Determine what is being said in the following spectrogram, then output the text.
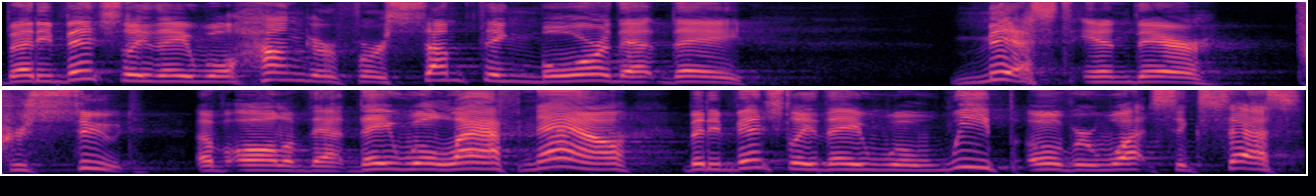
but eventually they will hunger for something more that they missed in their pursuit of all of that. They will laugh now, but eventually they will weep over what success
